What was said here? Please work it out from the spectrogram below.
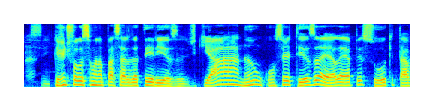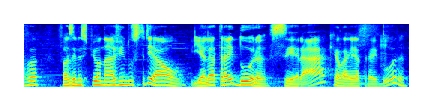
né? Sim. Que a gente falou semana passada da Teresa, de que ah, não, com certeza ela é a pessoa que estava fazendo espionagem industrial e ela é a traidora. Será que ela é a traidora?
